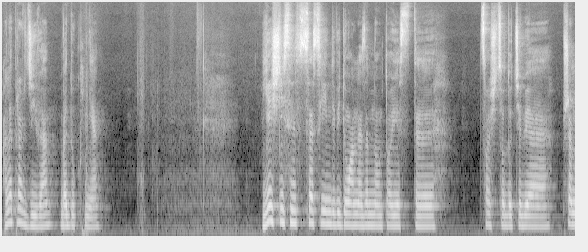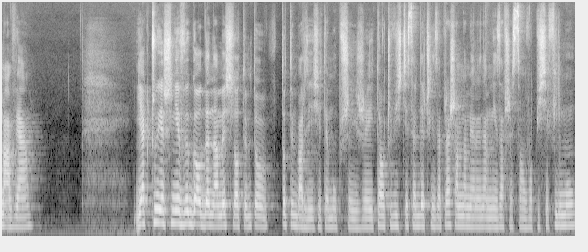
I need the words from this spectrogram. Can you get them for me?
ale prawdziwe, według mnie. Jeśli ses- sesje indywidualne ze mną to jest y, coś, co do ciebie przemawia, jak czujesz niewygodę na myśl o tym, to, to tym bardziej się temu przyjrzyj. To oczywiście serdecznie zapraszam. Namiary na mnie zawsze są w opisie filmu.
